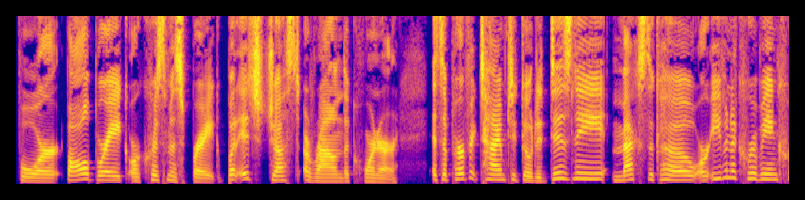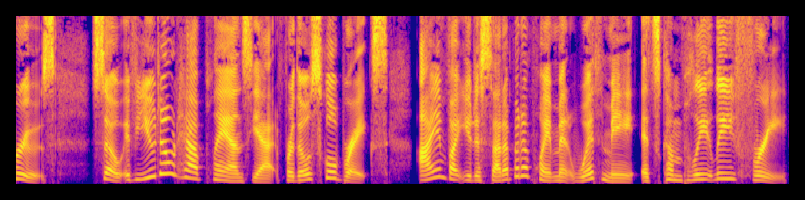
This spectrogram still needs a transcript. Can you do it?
for fall break or Christmas break, but it's just around the corner. It's a perfect time to go to Disney, Mexico, or even a Caribbean cruise. So, if you don't have plans yet for those school breaks, I invite you to set up an appointment with me. It's completely free,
